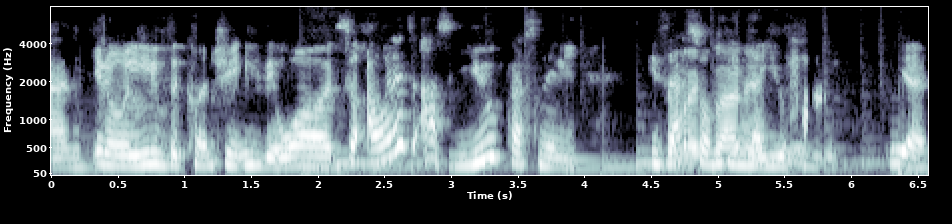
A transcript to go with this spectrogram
and you know leave the country if they want. So I wanted to ask you personally, is that something that you have? Yes,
